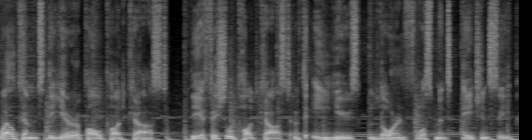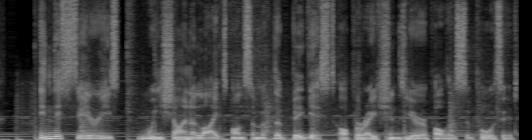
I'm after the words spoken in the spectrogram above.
Welcome to the Europol podcast, the official podcast of the EU's law enforcement agency. In this series, we shine a light on some of the biggest operations Europol has supported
